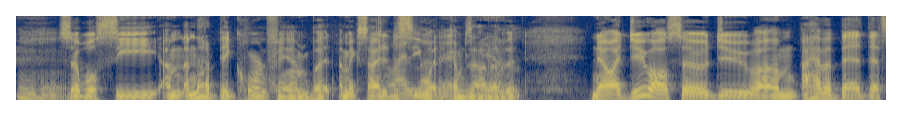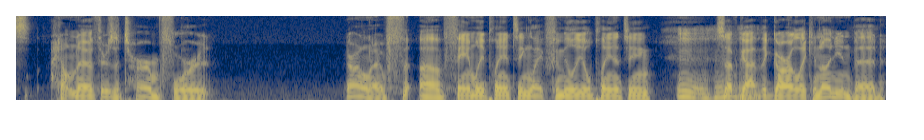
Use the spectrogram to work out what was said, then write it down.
Mm-hmm. So we'll see. I'm, I'm not a big corn fan, but I'm excited Oh, to see what it. comes out of it. Now, I do also do, um, I have a bed that's, I don't know if there's a term for it. I don't know, f- uh, family planting, like familial planting. Mm-hmm, So I've got the garlic and onion bed.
